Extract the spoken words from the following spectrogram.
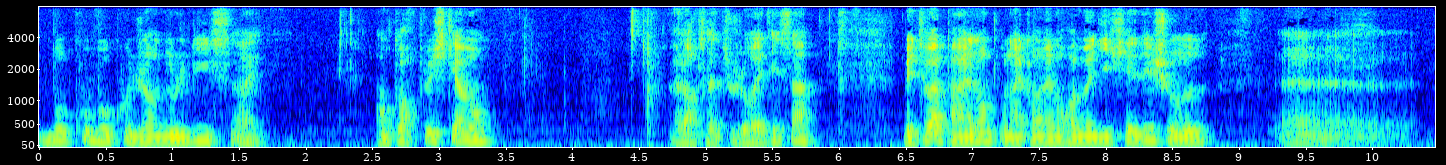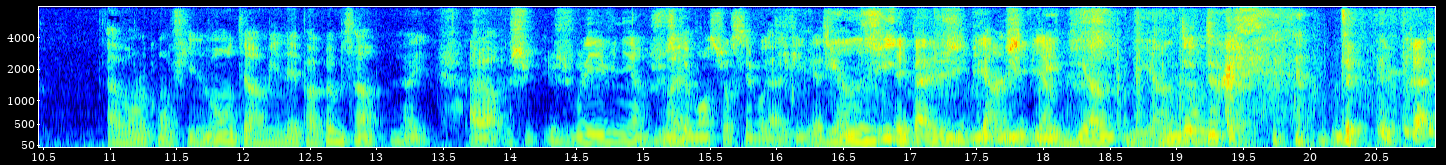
Beaucoup, beaucoup de gens nous le disent, encore plus qu'avant. Alors ça a toujours été ça. Mais toi, par exemple, on a quand même remodifié des choses. Euh, avant le confinement, on terminait pas comme ça. Oui. Alors, je, voulais y venir justement sur ces modifications. Bien y. Eh ben, j'y viens, j'y viens. bien, bien de, de, plus près.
